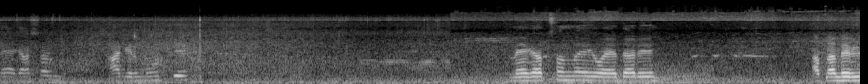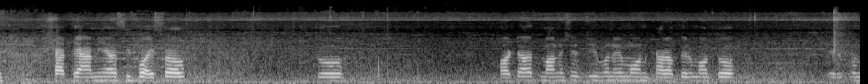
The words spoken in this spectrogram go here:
ম্যাগ আসার আগের মুহূর্তে। মেঘাচ্ছন্ন এই ওয়েদারে আপনাদের সাথে আমি আছি পয়সাও তো হঠাৎ মানুষের জীবনে মন খারাপের মতো। এরকম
